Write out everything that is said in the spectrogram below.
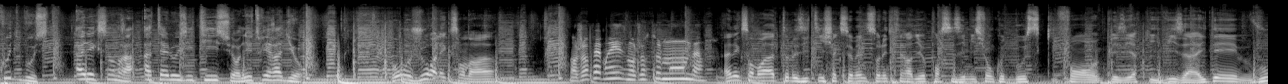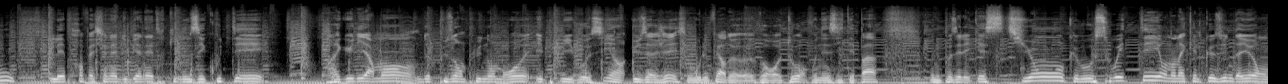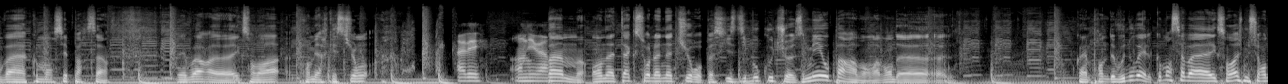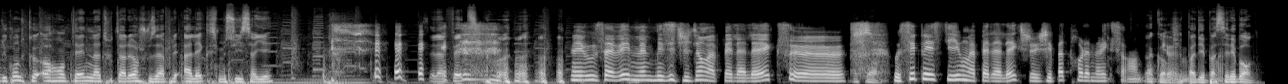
Coup de boost. Alexandra Ataloziti sur Nutri Radio. Bonjour Alexandra. Bonjour Fabrice, bonjour tout le monde. Alexandra Tolositi chaque semaine sur Nutri Radio pour ces émissions coup de boost qui font plaisir, qui visent à aider vous, les professionnels du bien-être qui nous écoutez régulièrement, de plus en plus nombreux, et puis vous aussi, un usager, si vous voulez faire de vos retours, vous n'hésitez pas, vous nous posez les questions que vous souhaitez, on en a quelques-unes d'ailleurs, on va commencer par ça. Vous allez voir euh, Alexandra, première question. Allez, on y va. Bam, on attaque sur la naturo parce qu'il se dit beaucoup de choses. Mais auparavant, avant de euh, quand même prendre de vos nouvelles. Comment ça va Alexandra? Je me suis rendu compte que hors antenne, là tout à l'heure, je vous ai appelé Alex, je me suis dit ça y est. C'est la fête. Mais vous savez, même mes étudiants m'appellent Alex. euh, au CPST, on m'appelle Alex. je- J'ai pas de problème avec ça. hein, D'accord, euh, j'ai pas dépassé les bornes.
